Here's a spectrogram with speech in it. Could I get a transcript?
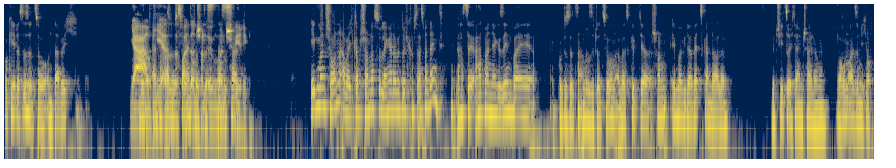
okay, das ist jetzt so. Und dadurch Ja, okay, also das wird dann schon Das- irgendwann das halt- schwierig. Irgendwann schon, aber ich glaube schon, dass du länger damit durchkommst, als man denkt. Hast du, hat man ja gesehen bei, gut, das ist jetzt eine andere Situation, aber es gibt ja schon immer wieder Wettskandale mit Schiedsrichterentscheidungen. Warum also nicht auch?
